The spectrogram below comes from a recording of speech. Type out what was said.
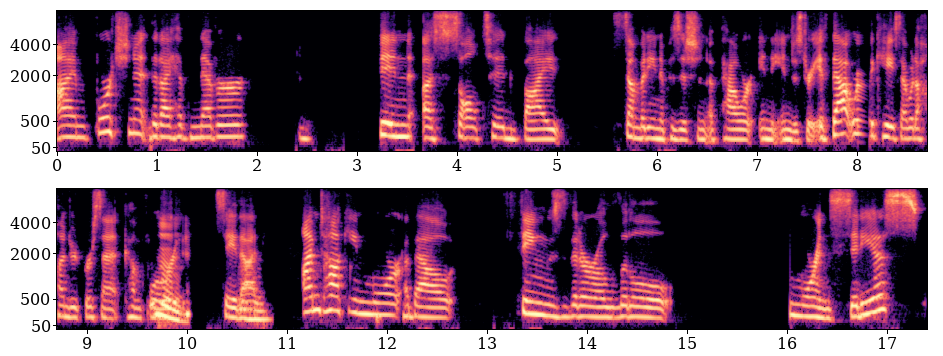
I'm fortunate that I have never been assaulted by somebody in a position of power in the industry. If that were the case, I would 100% come forward Hmm. and say that. Mhm. I'm talking more about things that are a little more insidious,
